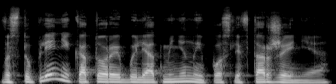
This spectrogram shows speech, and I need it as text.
выступлений, которые были отменены после вторжения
